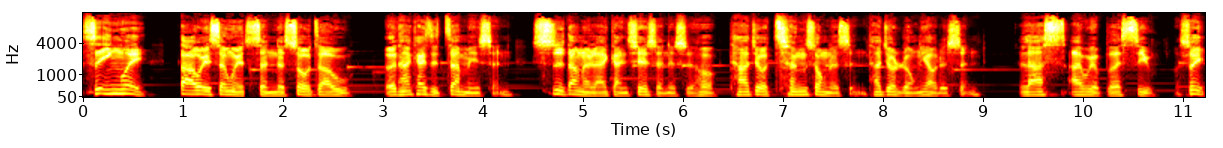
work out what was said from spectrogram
是因为大卫身为神的受造物，而他开始赞美神，适当的来感谢神的时候，他就称颂了神，他就荣耀的神。Last, I will bless you。所以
